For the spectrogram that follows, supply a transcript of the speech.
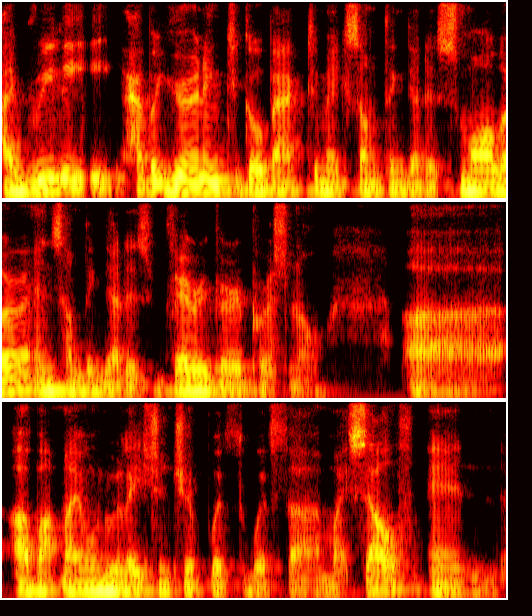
i really have a yearning to go back to make something that is smaller and something that is very very personal uh, about my own relationship with with uh, myself and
